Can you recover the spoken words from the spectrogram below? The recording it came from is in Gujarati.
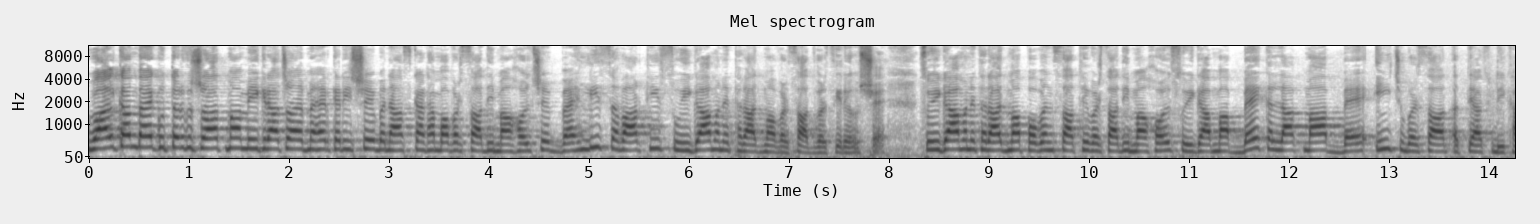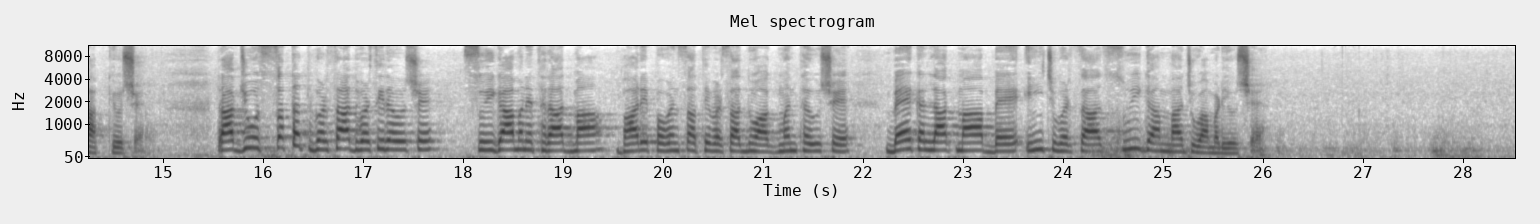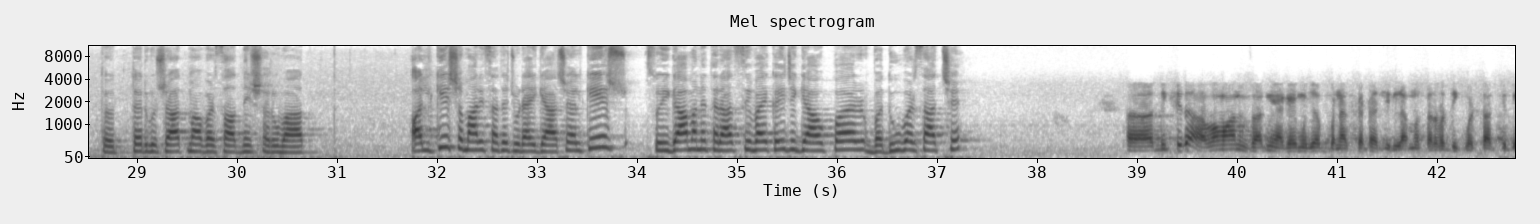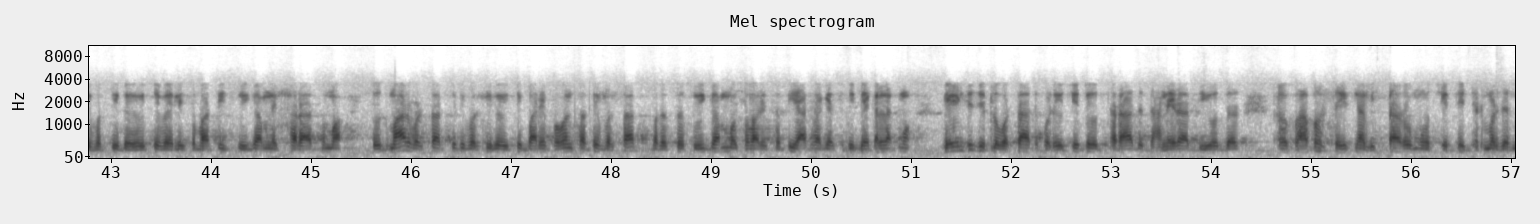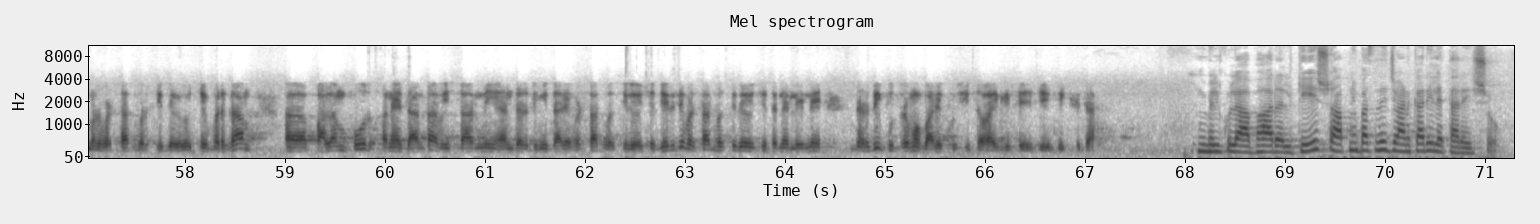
વેલકમ બેક ઉત્તર ગુજરાતમાં મેઘરાજાએ મહેર કરી છે. બનાસકાંઠામાં વરસાદી માહોલ છે. વહેલી સવારથી સુઈગામ અને થરાદમાં વરસાદ વરસી રહ્યો છે. સુઈગામ અને થરાદમાં પવન સાથે વરસાદી માહોલ. સુઈગામમાં બે કલાકમાં બે ઇંચ વરસાદ અત્યાર સુધી ખાબક્યો છે. તો આપ જુઓ, સતત વરસાદ વરસી રહ્યો છે. સુઈગામ અને થરાદમાં ભારે પવન સાથે વરસાદનું આગમન થયું છે. બે કલાકમાં બે ઇંચ વરસાદ સુઈગામમાં જોવા મળ્યો છે. તો ઉત્તર ગુજરાતમાં વરસાદની શરૂઆત. અલ્કેશ અમારી સાથે જોડાઈ ગયા છે. અલ્કેશ, સુઈગામ અને થરાદ સિવાય કઈ જગ્યા ઉપર વધુ વરસાદ છે? દીક્ષિતા, હવામાન વિભાગની આગાહી મુજબ બનાસકાંઠા જિલ્લામાં સર્વાધિક વરસાદ છે તે વરસી રહ્યો છે. વહેલી સવારથી સુઈગામ અને થરાદમાં ધોધમાર વરસાદ છે તે વરસી રહ્યો છે. ભારે પવન સાથે વરસાદ વરસતો સુઈગામમાં સવારે છ થી આઠ વાગ્યા સુધી બે કલાકમાં બે ઇંચ જેટલો વરસાદ પડ્યો છે. તો થરાદ, ધાનેરા, દિયોદર ભાભર સહિતના વિસ્તારોમાં છે તે ઝરમર ઝરમર વરસાદ વરસી રહ્યો છે. વડગામ પાલમપુર અને દાંતા વિસ્તારની અંદર ધીમી ધારે વરસાદ વરસી રહ્યો છે. જે રીતે વરસાદ વરસી રહ્યો છે તેને લઈને ધરતીપુત્રમાં ભારે ખુશી છવાયેલી છે. જે, દીક્ષિતા. બિલકુલ આભાર અલ્કેશ. આપની પાસેથી જાણકારી લેતા રહીશું.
